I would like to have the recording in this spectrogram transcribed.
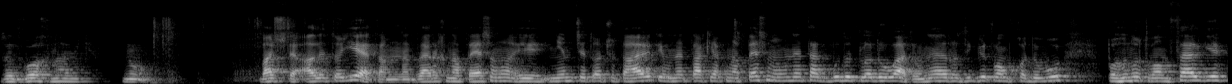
за двох навіть. Ну, бачите, але то є, там на дверях написано, і німці то читають, і вони так, як написано, вони так будуть ладувати. Вони розіб'ють вам ходову, погнуть вам фельги,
